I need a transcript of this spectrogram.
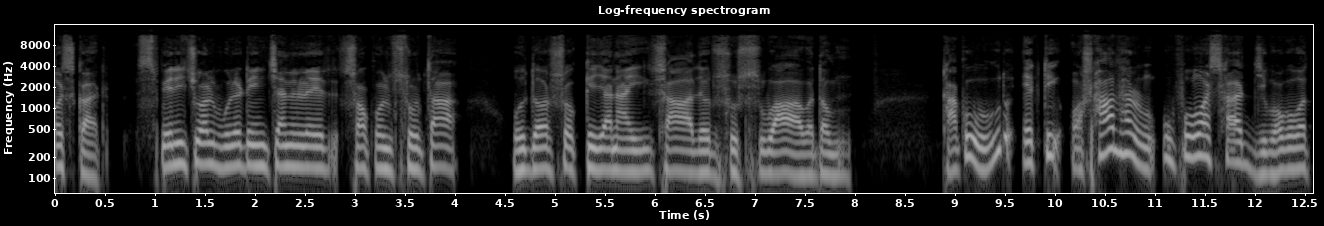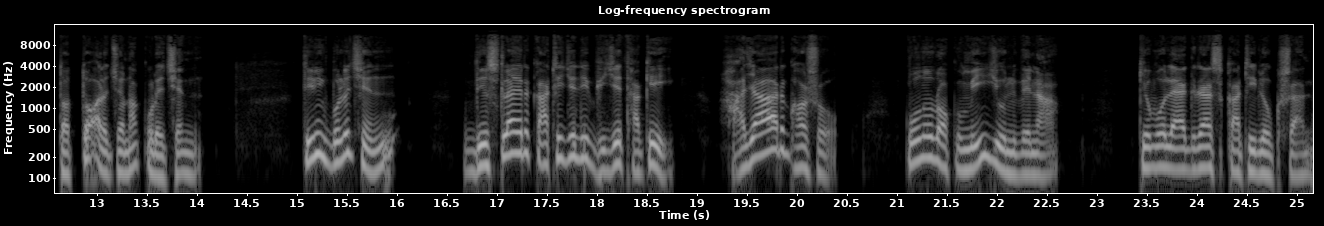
নমস্কার। স্পিরিচুয়াল বুলেটিন চ্যানেলের সকল শ্রোতা ও দর্শককে জানাই সাদর সুস্বাগতম। ঠাকুর একটি অসাধারণ উপমার সাহায্যে ভগবত তত্ত্ব আলোচনা করেছেন। তিনি বলেছেন, দেশলাইয়ের কাঠি যদি ভিজে থাকে, হাজার ঘষ কোনো রকমেই জ্বলবে না। কেবল একরাশ কাঠি লোকসান।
